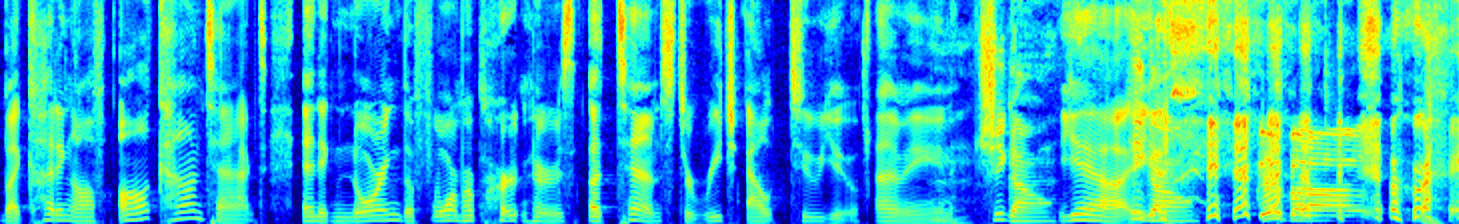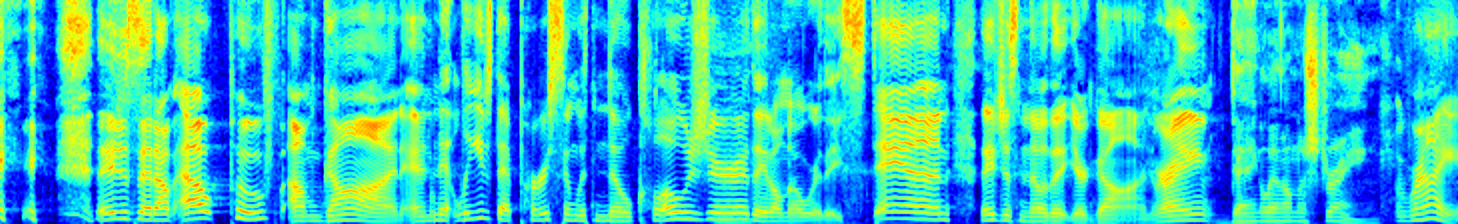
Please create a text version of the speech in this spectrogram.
by cutting off all contact and ignoring the former partner's attempts to reach out to you. I mean, mm, she gone. Yeah. He gone. Goodbye. right. They just said, I'm out, poof. I'm I'm gone. And it leaves that person with no closure. Mm. They don't know where they stand. They just know that you're gone, right? Dangling on a string. Right.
